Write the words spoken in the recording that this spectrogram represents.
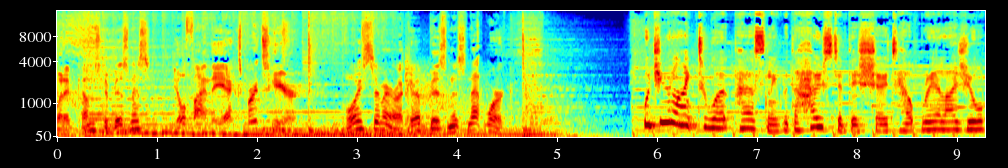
When it comes to business, you'll find the experts here. Voice America Business Network. Would you like to work personally with the host of this show to help realize your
